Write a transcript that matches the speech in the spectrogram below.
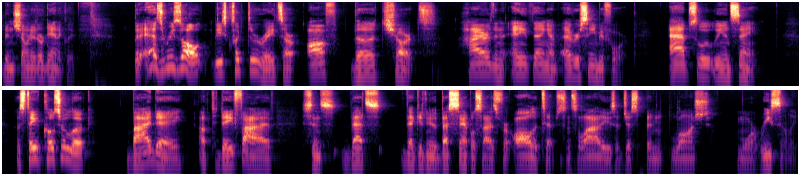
been shown it organically. But as a result, these click through rates are off the charts, higher than anything I've ever seen before absolutely insane. Let's take a closer look by day up to day five, since that's that gives me the best sample size for all the tips, since a lot of these have just been launched more recently.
